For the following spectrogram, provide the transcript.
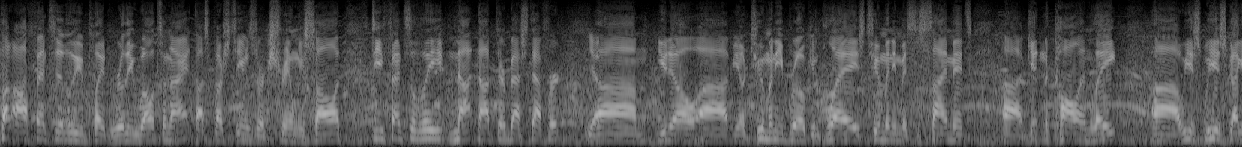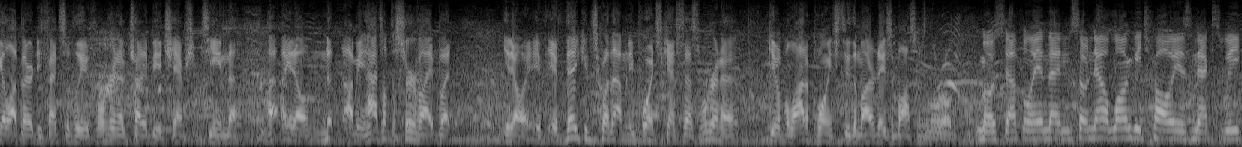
Thought offensively we played really well tonight. Thought special teams were extremely solid. Defensively, not not their best effort. Yep. Um, you know, uh, you know, too many broken plays, too many missed assignments, uh, getting the call in late. Uh, we just we just got to get a lot better defensively if we're going to try to be a championship team. Uh, you know, I mean, hats off to Servite, but you know, if, if they can score that many points against us, we're going to give up a lot of points to the Mater Deis of Boscos in the world. Most definitely. And then, so now Long Beach Poly is next week.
